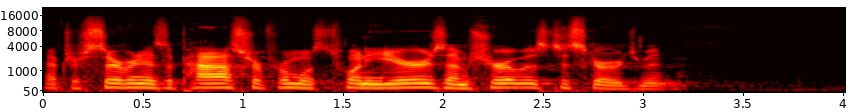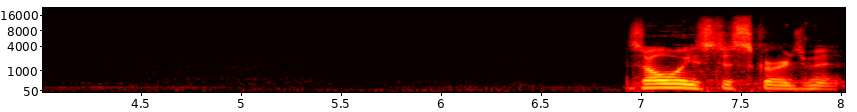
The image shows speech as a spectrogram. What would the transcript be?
after serving as a pastor for almost 20 years, I'm sure it was discouragement. There's always discouragement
